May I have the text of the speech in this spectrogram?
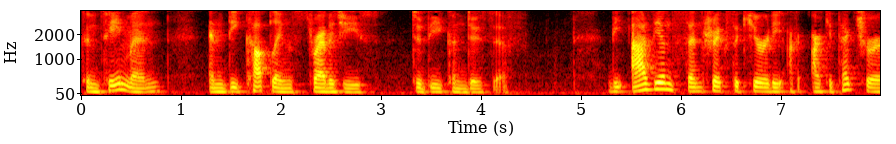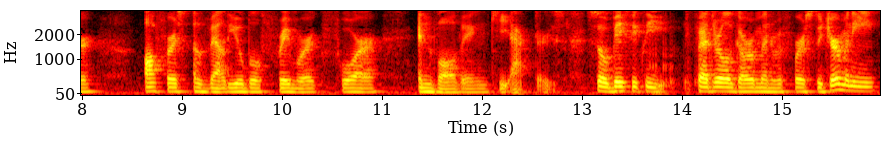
containment and decoupling strategies to be conducive. The ASEAN centric security ar- architecture offers a valuable framework for involving key actors. So basically, federal government refers to Germany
